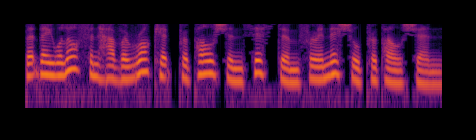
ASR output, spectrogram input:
but they will often have a rocket propulsion system for initial propulsion.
